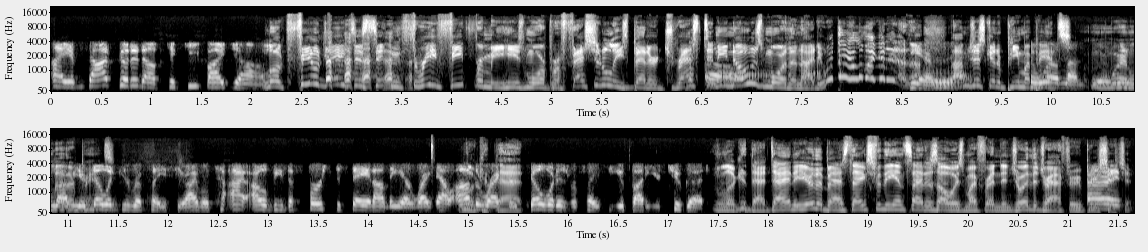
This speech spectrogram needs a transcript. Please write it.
I am not good enough to keep my job. Look, Field Yates is sitting three feet from me. He's more professional. He's better dressed, and he oh. knows more than I do. What the hell am I going to do? Yeah, right. I'm just going to pee my the pants. world loves you. I'm We wearing love you. pants. No one can replace you. I will. T- I, I will be the first to say it on the air right now, on Look the record. that. No one is replacing you, buddy. You're too good. Look at that, Dianna. You're the best. Thanks for the insight as always, my friend. Enjoy the draft. We appreciate right. you.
